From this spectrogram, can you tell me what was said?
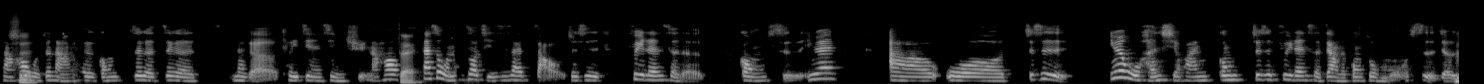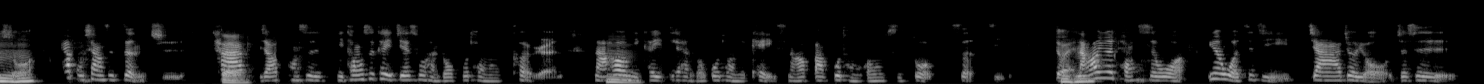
然后我就拿这个公这个这个那个推荐信去，然后对，但是我那时候其实是在找就是 freelancer 的公司，因为啊、呃、我就是因为我很喜欢工就是 freelancer 这样的工作模式，就是说、嗯、它不像是正职。它比较像是你同时可以接触很多不同的客人，然后你可以接很多不同的 case，、嗯、然后帮不同公司做设计。对，嗯、然后因为同时我因为我自己家就有就是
